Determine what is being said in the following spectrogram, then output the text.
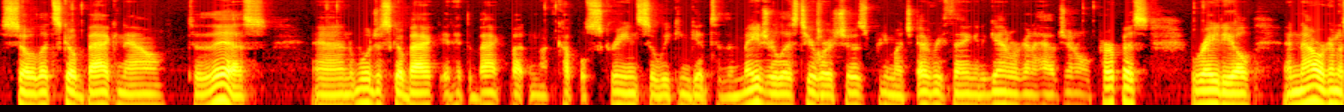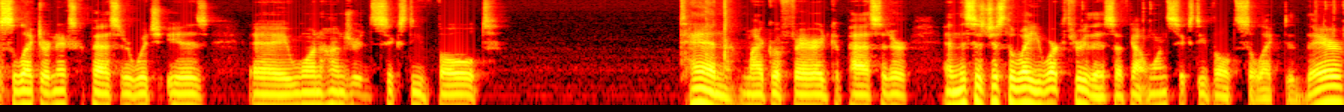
So let's go back now to this and we'll just go back and hit the back button a couple screens so we can get to the major list here where it shows pretty much everything. And again we're going to have general purpose radial and now we're going to select our next capacitor which is a 160 volt 10 microfarad capacitor. And this is just the way you work through this. I've got 160 volts selected there.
